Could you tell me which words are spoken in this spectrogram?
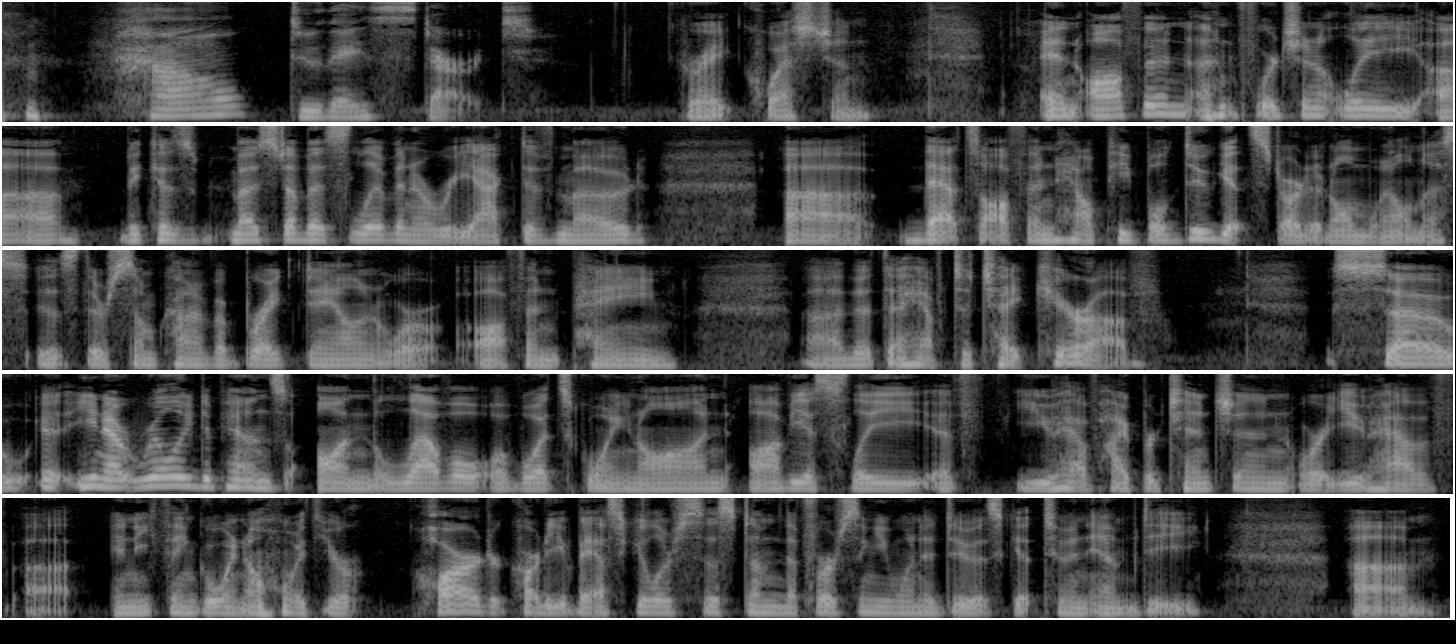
How do they start? Great question. And often, unfortunately, uh, because most of us live in a reactive mode, uh, that's often how people do get started on wellness. Is there's some kind of a breakdown or often pain uh, that they have to take care of. So it, you know, it really depends on the level of what's going on. Obviously, if you have hypertension or you have uh, anything going on with your heart or cardiovascular system, the first thing you want to do is get to an MD. Um,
